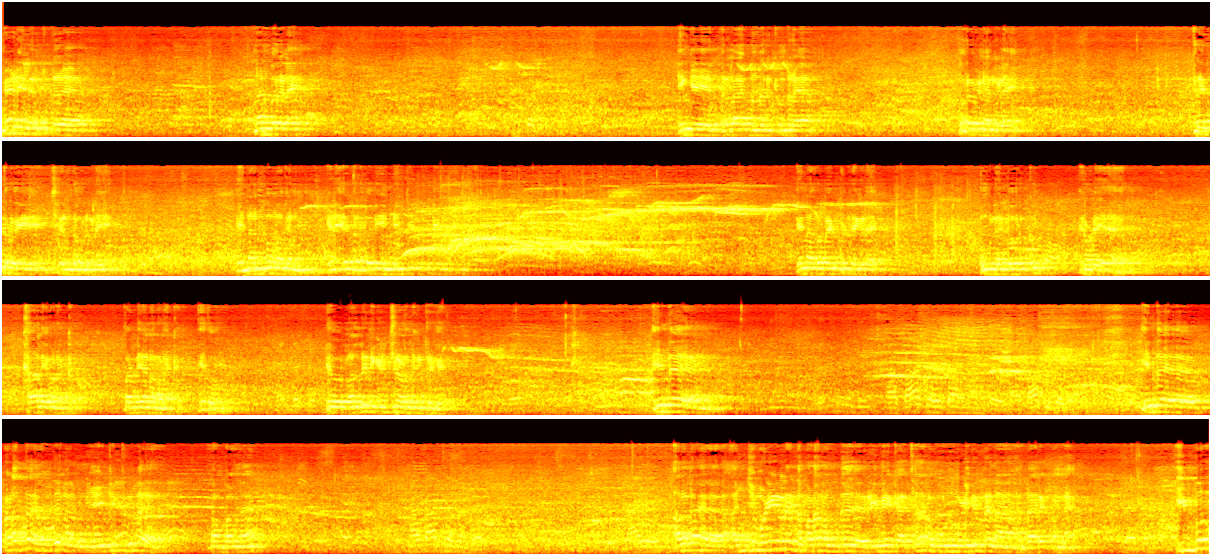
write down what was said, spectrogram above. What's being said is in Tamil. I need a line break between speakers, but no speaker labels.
மேடையில் இருக்கின்ற நண்பர்களே இங்கே திரளாக வந்திருக்கின்ற உறவினர்களே திரைத்துறையைச் சேர்ந்தவர்களே என் அன்பு மகன் இளைய தம்பதியின் நெஞ்சில் என் அருமை பிள்ளை உங்கள் எல்லோருக்கும் என்னுடைய காலை வணக்கம் மத்தியான வணக்கம் ஏதோ. இது ஒரு நல்ல நிகழ்ச்சி நடந்துகிட்டு இருக்கு இந்த
நான் நான்
இந்த படத்தை வந்து நான் எயிட்டி டூல நான் பண்ணேன்.
நான்
அஞ்சு மொழிகளில் இந்த படம் வந்து ரீமேக் ஆச்சு. மூணு மொழிகளில் நான் டைரக்ட் பண்ணேன். இப்போ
